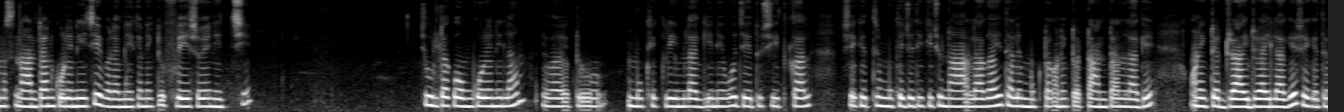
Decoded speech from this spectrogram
আমার স্নান টান করে নিয়েছি, এবার আমি এখানে একটু ফ্রেশ হয়ে নিচ্ছি। চুলটা কম করে নিলাম, এবার একটু মুখে ক্রিম লাগিয়ে নেব, যেহেতু শীতকাল, সেক্ষেত্রে মুখে যদি কিছু না লাগাই, তাহলে মুখটা অনেকটা টান টান লাগে, অনেকটা ড্রাই ড্রাই লাগে, সেক্ষেত্রে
